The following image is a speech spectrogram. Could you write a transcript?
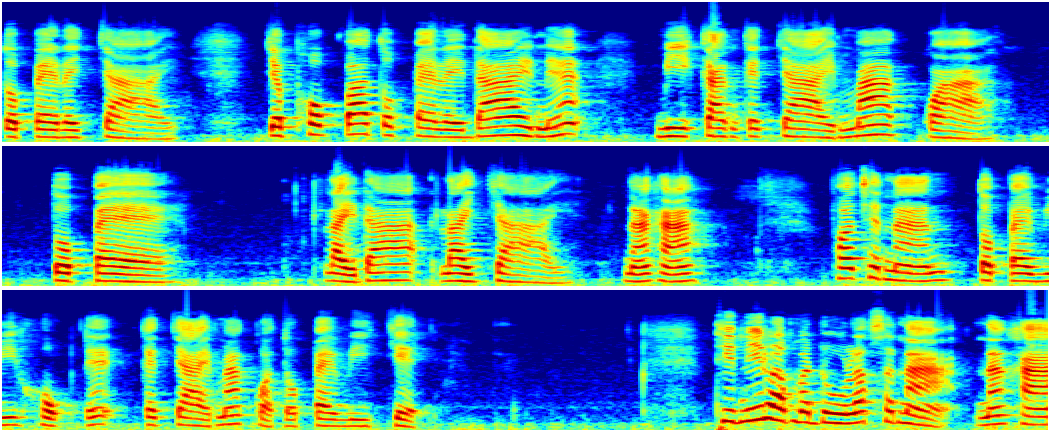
ตัวแปรรายจ่าย จะพบว่าตัวแปรรายได้เนี้ยมีการกระจายมากกว่าตัวแปร รายได้รายจ่ายนะคะ เพราะฉะนั้นตัวแปร V6 เนี่ยกระจายมากกว่าตัวแปร V7 ทีนี้เรามาดูลักษณะนะคะ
